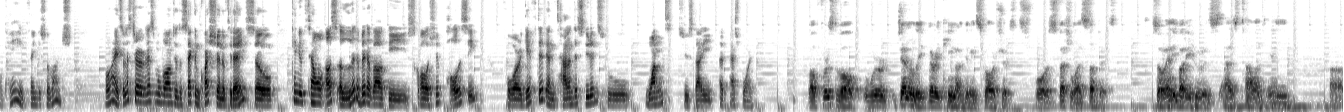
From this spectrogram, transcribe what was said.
Okay, thank you so much. All right, so let's turn, let's move on to the second question of today. So, can you tell us a little bit about the scholarship policy for gifted and talented students who want to study at Ashbourne? Well, first of all, we're generally very keen on giving scholarships for specialized subjects. So anybody who is, has talent in uh,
